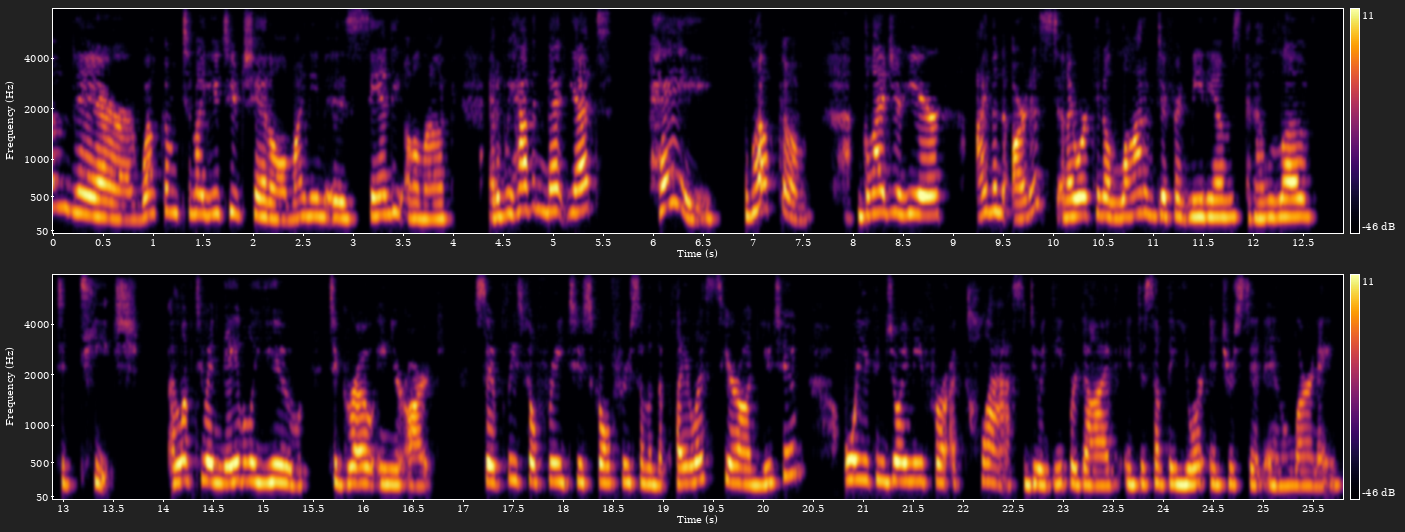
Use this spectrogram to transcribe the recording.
Hello there. Welcome to my YouTube channel. My name is Sandy Allnock. And if we haven't met yet, hey, welcome. I'm glad you're here. I'm an artist and I work in a lot of different mediums and I love to teach. I love to enable you to grow in your art. So please feel free to scroll through some of the playlists here on YouTube, or you can join me for a class, and do a deeper dive into something you're interested in learning.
